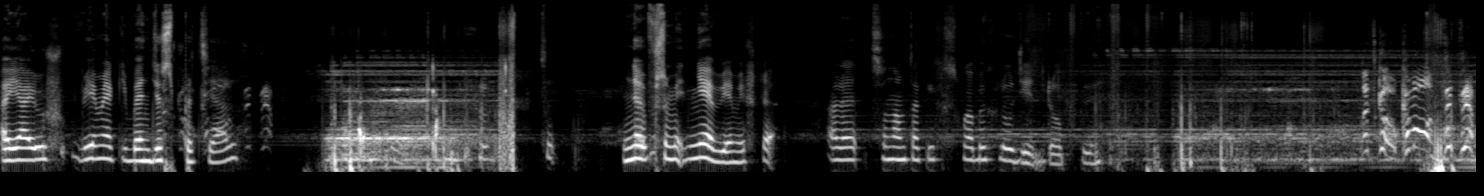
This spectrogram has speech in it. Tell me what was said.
A ja już wiem, jaki będzie specjal. Nie, w sumie nie wiem jeszcze, ale co nam takich słabych ludzi dropi. Let's go! Come on! Zip, zip!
